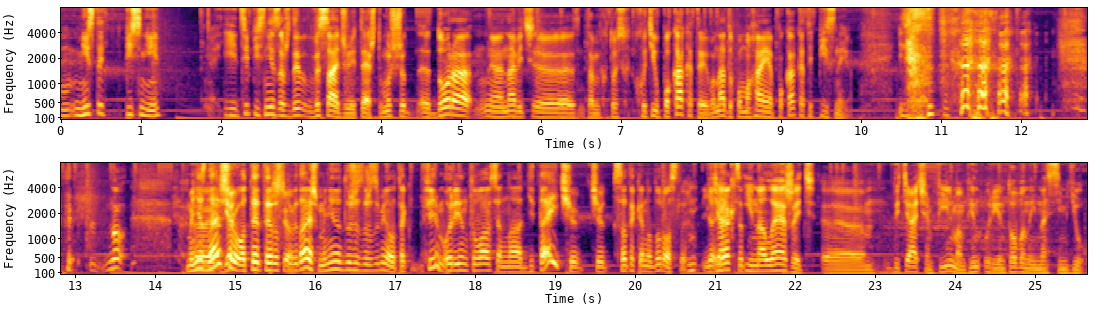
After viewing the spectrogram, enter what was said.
містить пісні. І ці пісні завжди висаджують теж, тому що е, Дора, е, навіть е, там хтось хотів покакати, вона допомагає покакати піснею. Ну, Мені знаєш, що от ти ти розповідаєш, мені не дуже зрозуміло. Так фільм орієнтувався на дітей, чи чи все-таки на дорослих? Я, як, як це... і належить е, дитячим фільмам, він орієнтований на сім'ю.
